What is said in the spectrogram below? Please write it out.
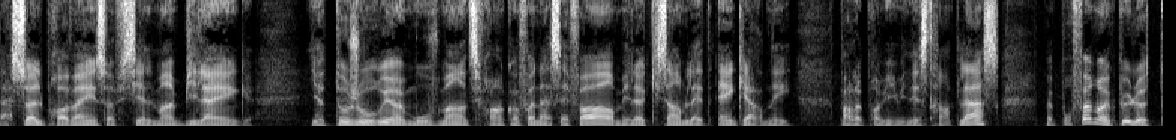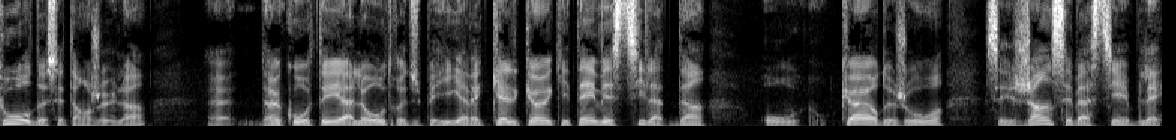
la seule province officiellement bilingue, il y a toujours eu un mouvement anti-francophone assez fort, mais là qui semble être incarné par le premier ministre en place. Mais pour faire un peu le tour de cet enjeu-là, euh, d'un côté à l'autre du pays, avec quelqu'un qui est investi là-dedans au, cœur de jour, c'est Jean-Sébastien Blais,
